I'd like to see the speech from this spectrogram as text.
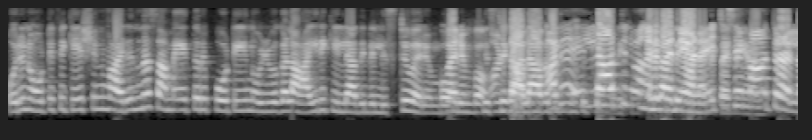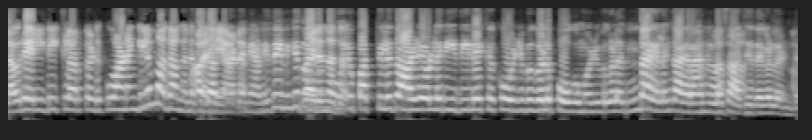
ഒരു നോട്ടിഫിക്കേഷൻ വരുന്ന സമയത്ത് റിപ്പോർട്ട് ചെയ്യുന്ന ഒഴിവുകൾ ആയിരിക്കില്ല അതിന്റെ ലിസ്റ്റ് വരുമ്പോൾ വരുമ്പോ ലിസ്റ്റ് കാലാവധി എല്ലാത്തിനും അങ്ങനെ തന്നെയാണ്. അങ്ങനെ എച്ച് എസ് ഐ മാത്രമല്ല ഒരു എൽ ഡി ക്ലർക്ക് എടുക്കുവാണെങ്കിലും അത് അങ്ങനെ തന്നെയാണ്. ഇത് എനിക്ക് തോന്നുന്നു വരുന്നത്. ഒരു പത്തിൽ താഴെയുള്ള രീതിയിലേക്കൊക്കെ ഒഴിവുകൾ പോകും. ഒഴിവുകൾ എന്തായാലും കയറാനുള്ള സാധ്യതകളുണ്ട്.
